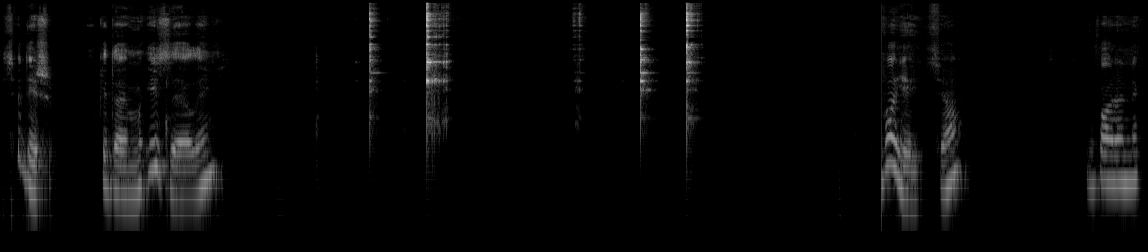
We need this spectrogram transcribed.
Сюди ж кидаємо і зелень. Два яйця варених.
